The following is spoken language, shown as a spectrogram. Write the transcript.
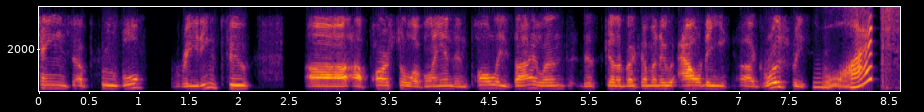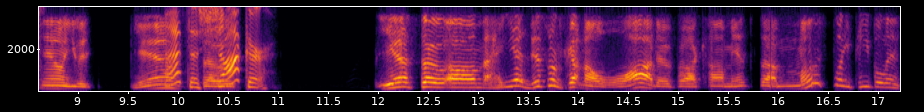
change approval reading to uh, a parcel of land in Pawleys Island that's going to become a new Aldi uh, grocery store. what? Now you would, yeah, That's a so- shocker. Yeah, so um, yeah, this one's gotten a lot of uh, comments. Uh, mostly people in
